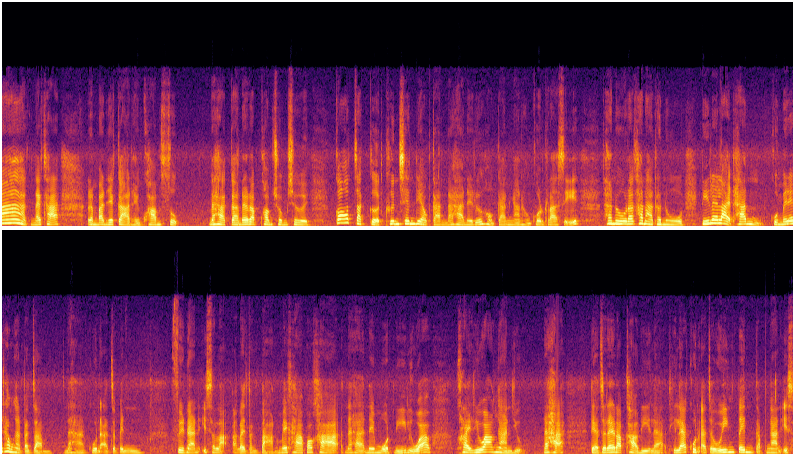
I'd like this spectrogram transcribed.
มากๆนะคะบรรยากาศแห่งความสุขนะคะการได้รับความชมเชย ก็จะเกิดขึ้นเช่นเดียวกันนะคะ ในเรื่องของการงานของคนราศีธนูและคนาธนู นี้หลาย ๆ ท่านคุณไม่ได้ทำงานประจำนะคะ คุณอาจจะเป็น ฟรีแลนซ์อิสระอะไรต่างๆแม่ค้าพ่อค้านะคะในหมวดนี้หรือว่าใครที่ว่างงานอยู่นะคะเดี๋ยวจะได้รับข่าวดีแล้ว ทีแรกคุณอาจจะวิ่งเต้นกับงานอิส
